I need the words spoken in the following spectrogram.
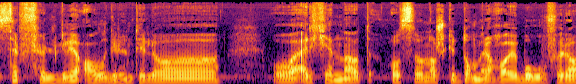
selvfølgelig all grunn til å og erkjenne at også norske dommere har jo behov for å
